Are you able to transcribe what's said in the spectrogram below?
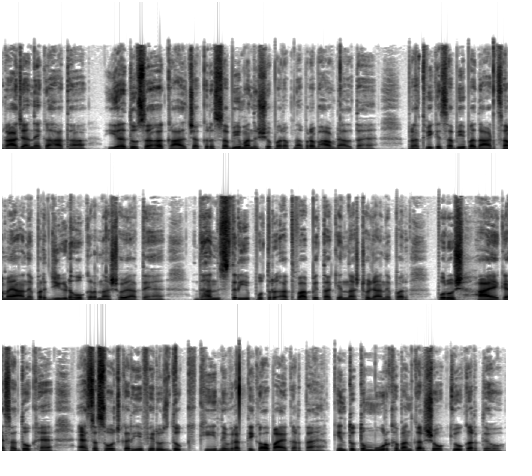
राजा ने कहा था, यह दुसह कालचक्र सभी मनुष्यों पर अपना प्रभाव डालता है। पृथ्वी के सभी पदार्थ समय आने पर जीर्ण होकर नष्ट हो जाते हैं। धन, स्त्री, पुत्र अथवा पिता के नष्ट हो जाने पर पुरुष, हाय, कैसा दुख है, ऐसा सोचकर ही फिर उस दुख की निवृत्ति का उपाय करता है। किंतु तुम मूर्ख बनकर शोक क्यों करते हो?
